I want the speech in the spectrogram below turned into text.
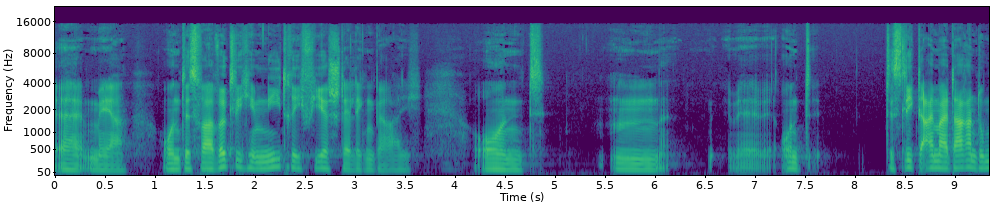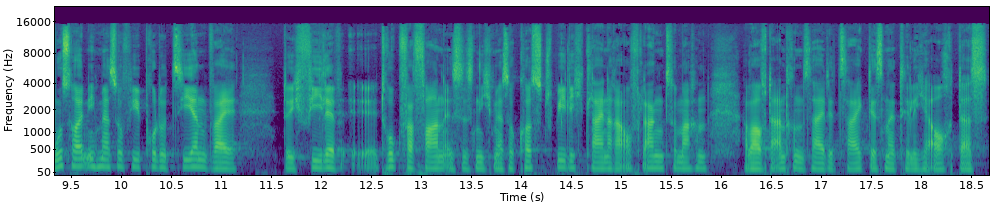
äh, mehr. Und es war wirklich im niedrig vierstelligen Bereich. Und, und das liegt einmal daran, du musst heute nicht mehr so viel produzieren, weil durch viele äh, Druckverfahren ist es nicht mehr so kostspielig, kleinere Auflagen zu machen. Aber auf der anderen Seite zeigt es natürlich auch, dass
